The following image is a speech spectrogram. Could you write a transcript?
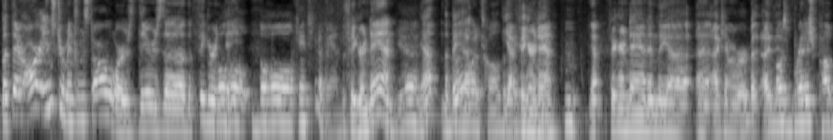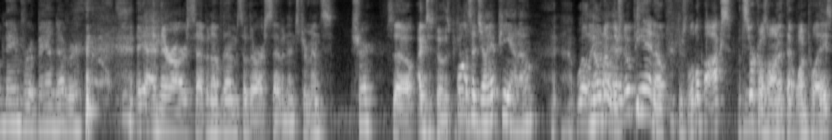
But there are instruments in Star Wars. There's uh, the Figrin D'an. the, whole- the whole Cantina band. The Figrin D'an. Yeah. Yep. The Oh, band. is that what it's called? The yeah, Figrin D'an. Hmm. Yep, Figrin D'an and the uh, uh, I can't remember, but I, The most British pub name for a band ever. yeah, and there are seven of them, so there are seven instruments. sure. So I just know this Well, it's a giant piano. well, no, no, there's no piano. There's a little box with circles on it that one plays,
